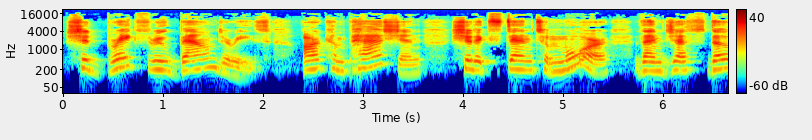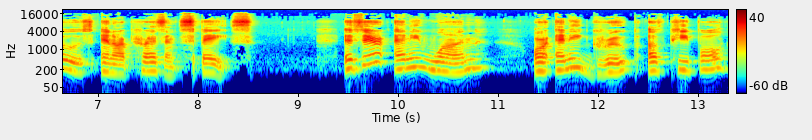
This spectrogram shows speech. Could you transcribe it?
should break through boundaries. Our compassion should extend to more than just those in our present space. Is there anyone or any group of people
